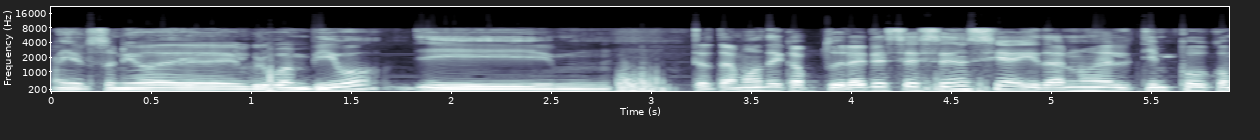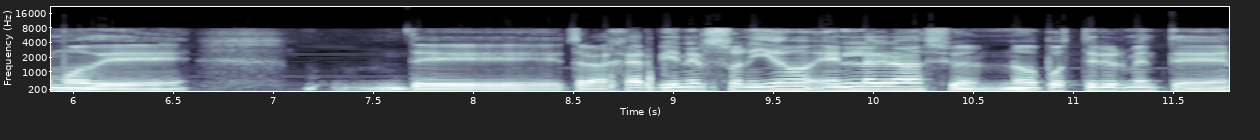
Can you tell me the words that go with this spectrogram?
el sonido del grupo en vivo y mm, tratamos de capturar esa esencia y darnos el tiempo como de, de trabajar bien el sonido en la grabación, no posteriormente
